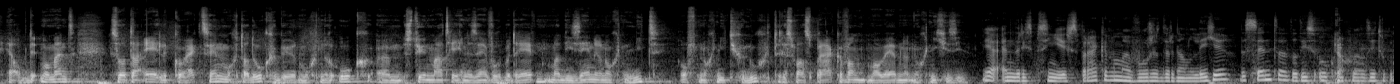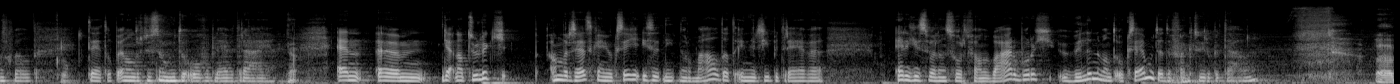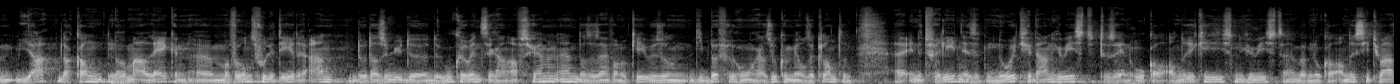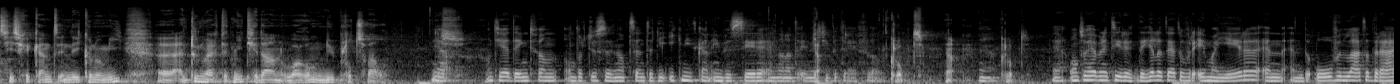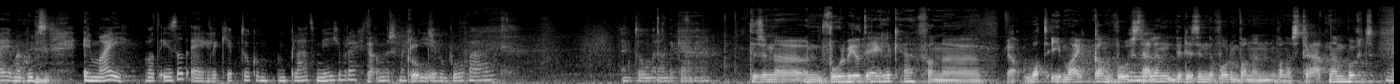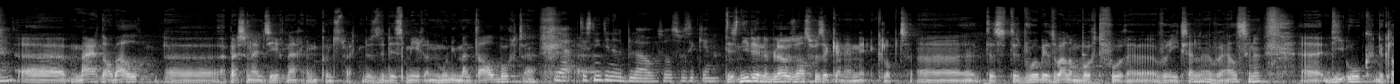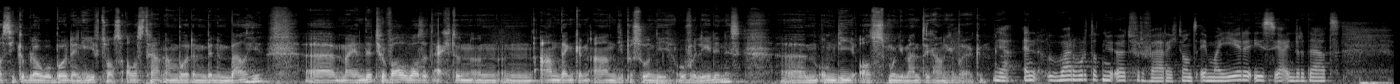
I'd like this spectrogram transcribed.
Ja, op dit moment zou dat eigenlijk correct zijn, mocht dat ook gebeuren. Mochten er ook um, steunmaatregelen zijn voor bedrijven, maar die zijn er nog niet, of nog niet genoeg. Er is wel sprake van, maar wij hebben het nog niet gezien. Ja, en er is misschien eerst sprake van, maar voor ze er dan liggen, de centen, dat is ook ja. nog wel, zit ook nog wel Klopt. tijd op. En ondertussen moeten over blijven draaien. Ja. En um, ja, natuurlijk, anderzijds kan je ook zeggen, is het niet normaal dat energiebedrijven ergens wel een soort van waarborg willen, want ook zij moeten de facturen betalen. Hè? Um, ja, dat kan normaal lijken, um, maar voor ons voelt het eerder aan, doordat ze nu de, de woekerwinsten gaan afschuimen, hè, dat ze zeggen van oké, okay, we zullen die buffer gewoon gaan zoeken bij onze klanten. Uh, in het verleden is het nooit gedaan geweest. Er zijn ook al andere crisissen geweest. Hè. We hebben ook al andere situaties gekend in de economie. Uh, en toen werd het niet gedaan. Waarom nu plots wel? Ja, dus, want jij denkt van ondertussen zijn dat centen die ik niet kan investeren en dan het energiebedrijf wel. Klopt, ja, ja. klopt. Ja, want we hebben het hier de hele tijd over emailleren en, en de oven laten draaien. Maar goed, email, wat is dat eigenlijk? Je hebt ook een, een plaat meegebracht, ja, anders mag klopt. je die even boven halen. En toon maar aan de camera. Het is een, uh, een voorbeeld eigenlijk hè, van uh, ja, wat EMI kan voorstellen. Mm -hmm. Dit is in de vorm van een, van een straatnaambord, ja. uh, maar dan wel gepersonaliseerd naar een kunstwerk. Dus dit is meer een monumentaal bord. Hè. Ja, het is niet in het blauw zoals we ze kennen. Het is niet in het blauw zoals we ze kennen, nee, klopt. het, is, het is bijvoorbeeld wel een bord voor, voor XL en voor Elsene, die ook de klassieke blauwe borden heeft, zoals alle straatnaamborden binnen België. maar in dit geval was het echt een, een, een aandenken aan die persoon die overleden is, um, om die als monument te gaan gebruiken. Ja, en waar wordt dat nu uit vervaardigd? Want emailleren is ja, inderdaad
